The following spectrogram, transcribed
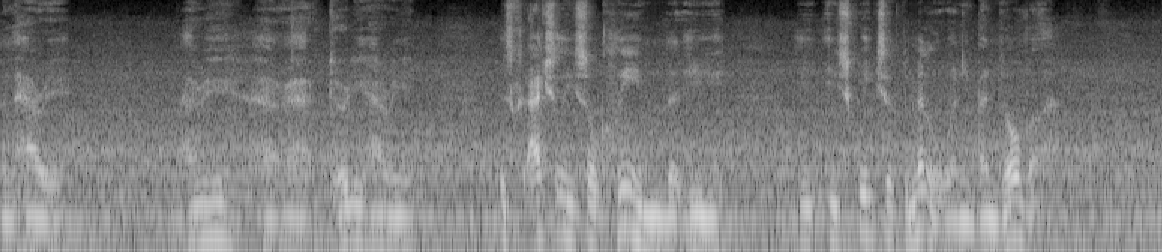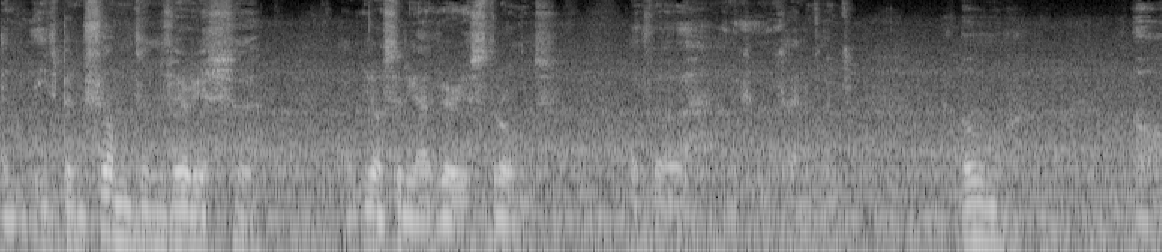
And Harry, Harry, Harry, dirty Harry, is actually so clean that he, he he squeaks at the middle when he bends over, and he's been filmed in various, uh, you know, sitting on various thrones of uh, kind of like, oh, oh,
